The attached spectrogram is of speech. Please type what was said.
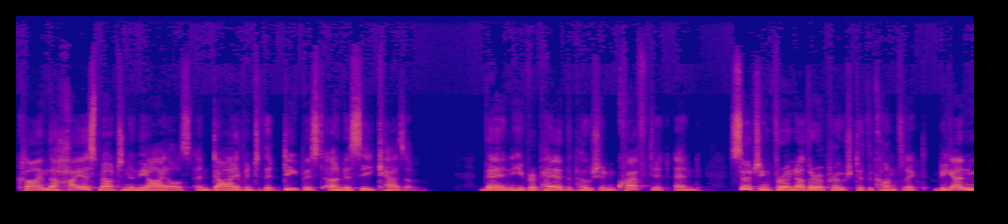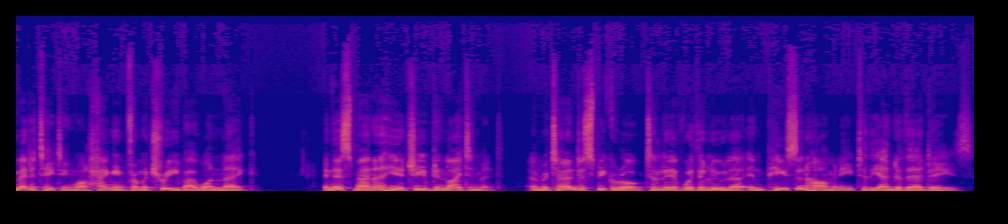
climb the highest mountain in the Isles, and dive into the deepest undersea chasm. Then he prepared the potion, quaffed it, and, searching for another approach to the conflict, began meditating while hanging from a tree by one leg. In this manner he achieved enlightenment, and returned to Spikeroog to live with Ulula in peace and harmony to the end of their days.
